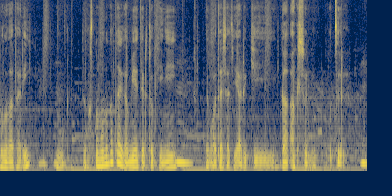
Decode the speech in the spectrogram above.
物語、うん。うん、なんかその物語が見えてる時に、うん。なんか私たちやる気がアクションに移る。うんうん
